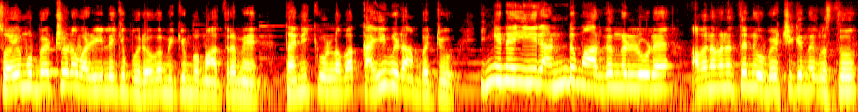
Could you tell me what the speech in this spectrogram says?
സ്വയം ഉപേക്ഷയുടെ വഴിയിലേക്ക് പുരോഗമിക്കുമ്പോൾ മാത്രമേ തനിക്കുള്ളവ കൈവിടാൻ പറ്റൂ. ഇങ്ങനെ ഈ രണ്ട് മാർഗങ്ങളിലൂടെ അവനവനെ തന്നെ ഉപേക്ഷിക്കുന്ന ക്രിസ്തു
